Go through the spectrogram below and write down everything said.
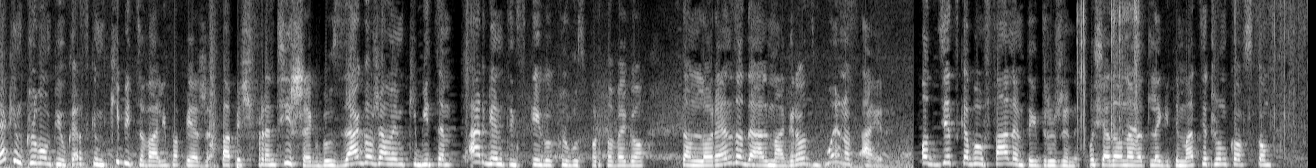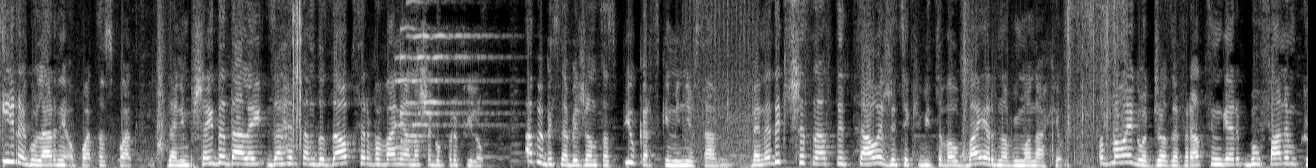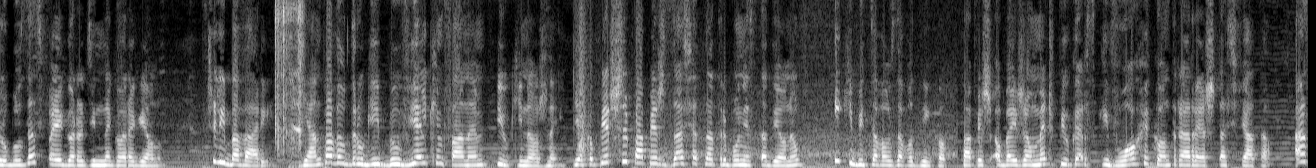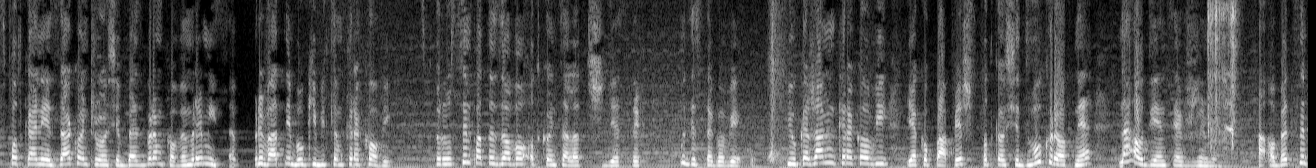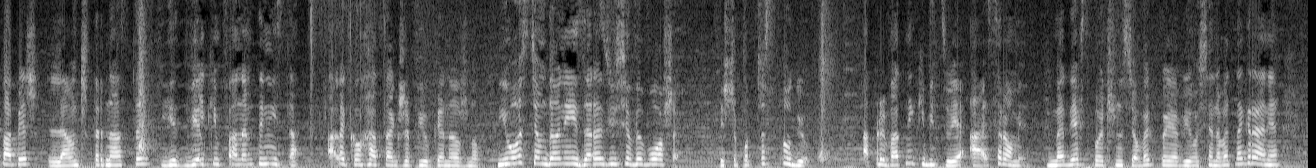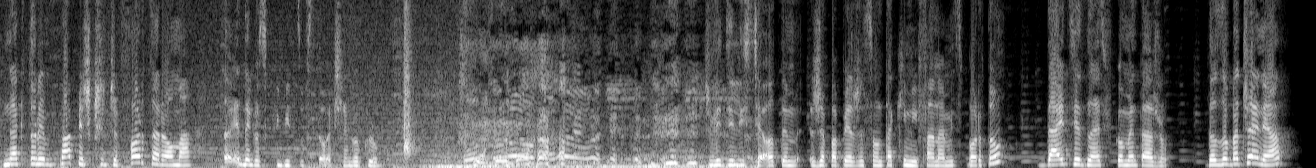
Jakim klubom piłkarskim kibicowali papieże? Papież Franciszek był zagorzałym kibicem argentyńskiego klubu sportowego San Lorenzo de Almagro z Buenos Aires. Od dziecka był fanem tej drużyny, posiadał nawet legitymację członkowską i regularnie opłacał składki. Zanim przejdę dalej, zachęcam do zaobserwowania naszego profilu, aby być na bieżąco z piłkarskimi newsami. Benedykt XVI całe życie kibicował Bayernowi Monachium. Od małego Joseph Ratzinger był fanem klubu ze swojego rodzinnego regionu, czyli Bawarii. Jan Paweł II był wielkim fanem piłki nożnej. Jako pierwszy papież zasiadł na trybunie stadionu i kibicował zawodnikom. Papież obejrzał mecz piłkarski Włochy kontra reszta świata, a spotkanie zakończyło się bezbramkowym remisem. Prywatnie był kibicem Krakowi, z którą sympatyzował od końca lat 30. XX wieku. Z piłkarzami Krakowi jako papież spotkał się dwukrotnie na audiencjach w Rzymie. A obecny papież, Leon XIV, jest wielkim fanem tenisa, ale kocha także piłkę nożną. Miłością do niej zaraził się we Włoszech, jeszcze podczas studiów, a prywatnie kibicuje AS Romie. W mediach społecznościowych pojawiło się nawet nagranie, na którym papież krzyczy Forza Roma do jednego z kibiców stołecznego klubu. Czy wiedzieliście o tym, że papieże są takimi fanami sportu? Dajcie znać w komentarzu. Do zobaczenia!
